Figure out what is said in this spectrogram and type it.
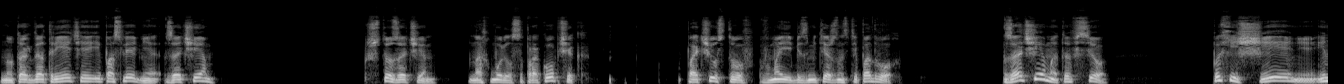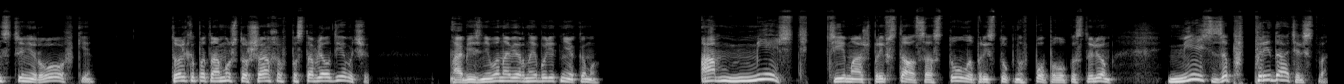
«Ну тогда третье и последнее. Зачем?» «Что зачем?» — нахмурился Прокопчик, почувствовав в моей безмятежности подвох. «Зачем это все?» похищения, инсценировки. Только потому, что Шахов поставлял девочек. А без него, наверное, будет некому. А месть! Тима аж привстал со стула, пристукнув по полу костылем. Месть за предательство!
